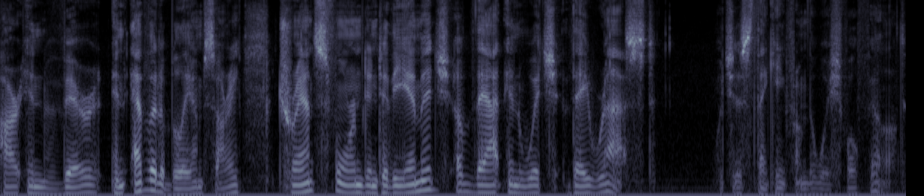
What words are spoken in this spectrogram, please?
are inver- inevitably, I'm sorry, transformed into the image of that in which they rest, which is thinking from the wish fulfilled.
